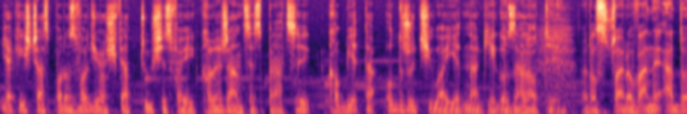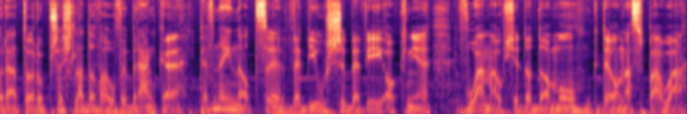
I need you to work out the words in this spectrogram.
Jakiś czas po rozwodzie oświadczył się swojej koleżance z pracy. Kobieta odrzuciła jednak jego zaloty. Rozczarowany adorator prześladował wybrankę. Pewnej nocy wybił szybę w jej oknie, włamał się do domu, gdy ona spała.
